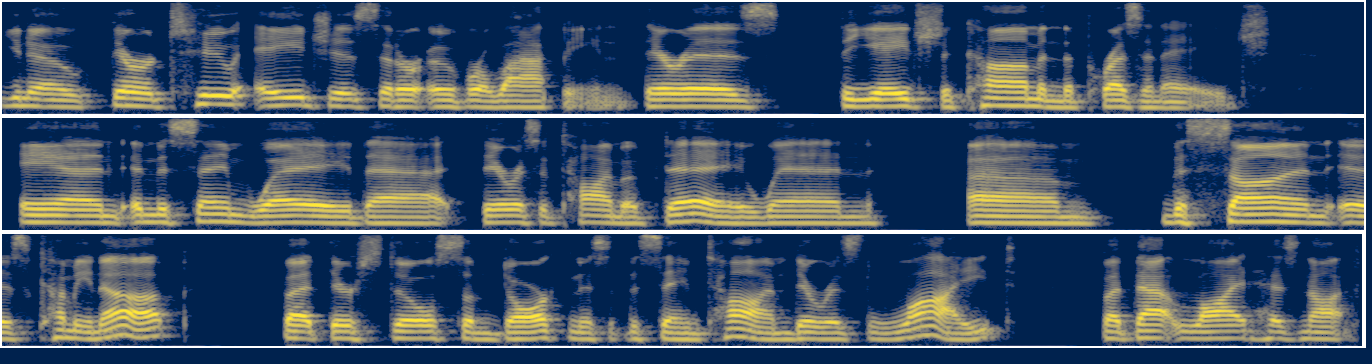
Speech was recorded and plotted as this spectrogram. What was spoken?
you know, there are two ages that are overlapping. There is the age to come and the present age. And in the same way that there is a time of day when um, the sun is coming up but there's still some darkness at the same time. There is light, but that light has not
